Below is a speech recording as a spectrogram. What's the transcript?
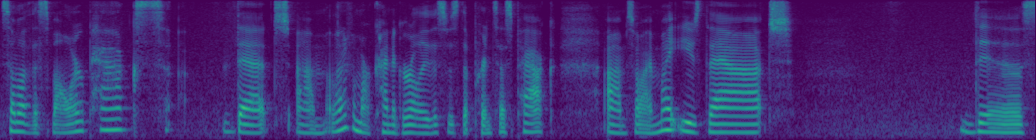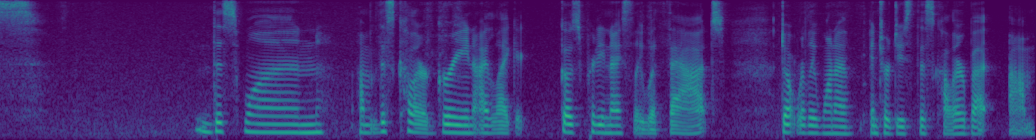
some of the smaller packs that, um, a lot of them are kind of girly. This was the Princess pack. Um, so I might use that. This, this one, um, this color green, I like it. Goes pretty nicely with that. Don't really want to introduce this color, but um,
